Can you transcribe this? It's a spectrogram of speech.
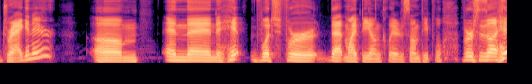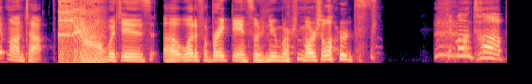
Dragonair. Um and then Hip which for that might be unclear to some people versus a uh, Hitmontop, which is uh what if a breakdancer knew mar- martial arts? Hitmontop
